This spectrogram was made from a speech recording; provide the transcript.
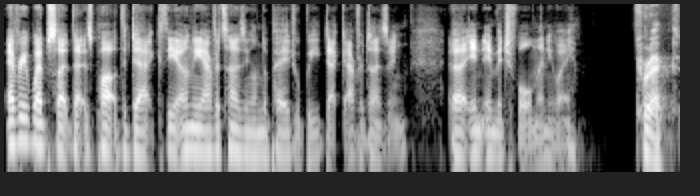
every website that is part of the deck, the only advertising on the page will be deck advertising uh, in image form anyway. Correct,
